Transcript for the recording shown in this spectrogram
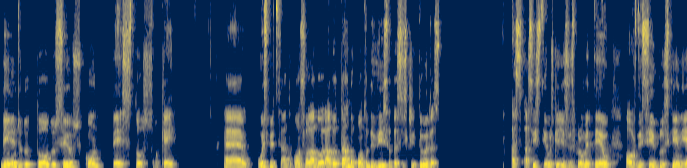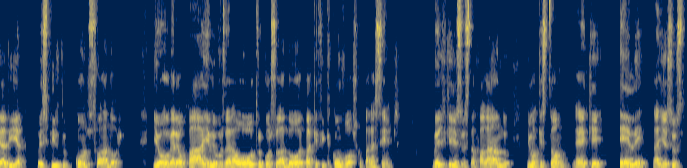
dentro de todos os seus contextos, ok? É, o Espírito Santo Consolador, adotando o ponto de vista das Escrituras, assistimos que Jesus prometeu aos discípulos que enviaria o Espírito Consolador. E eu rogarei ao Pai, ele vos dará outro Consolador para que fique convosco para sempre. Veja que Jesus está falando de uma questão é, que ele, tá, Jesus,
